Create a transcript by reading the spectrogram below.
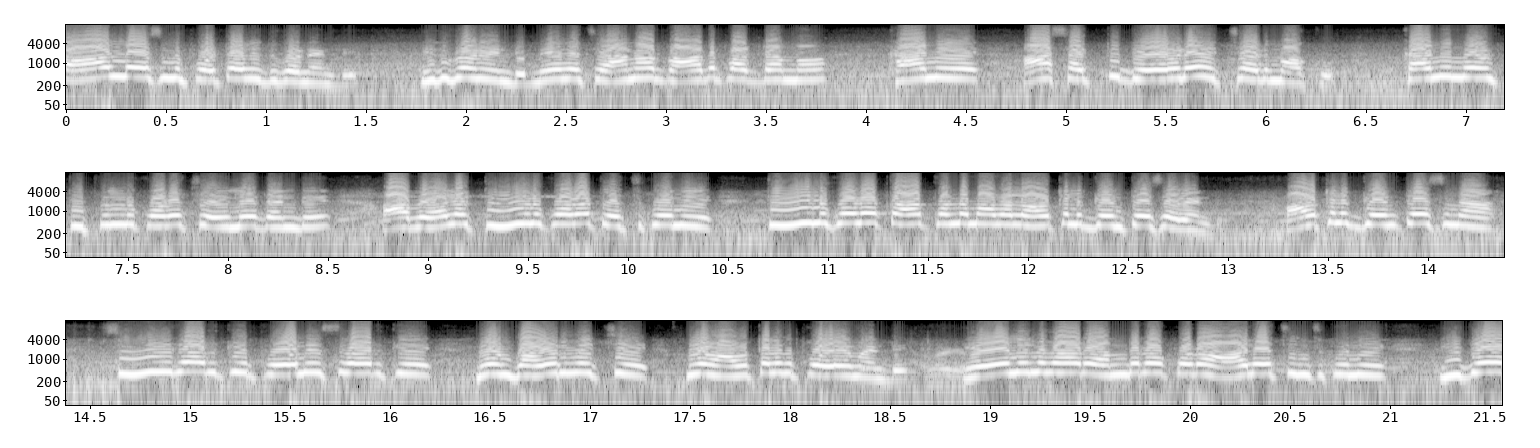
కాళ్ళు వేసిన ఫోటోలు ఇదిగోనండి. ఇదిగోనండి మేము చాలా బాధపడ్డాము. కానీ ఆ శక్తి దేవుడే ఇచ్చాడు మాకు. కానీ మేము టిఫిన్లు కూడా చేయలేదండి. ఆ వేళ టీవీలు కూడా తెచ్చుకొని టీవీలు కూడా కాకుండా మమ్మల్ని అవతలకు గంటేశారండి. అవతలకు గంటేసిన సిఈ గారికి పోలీసు వారికి మేము గౌరవం ఇచ్చి మేము అవతలకు పోయామండి. ఏలిన వారు అందరూ కూడా ఆలోచించుకుని ఇదే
